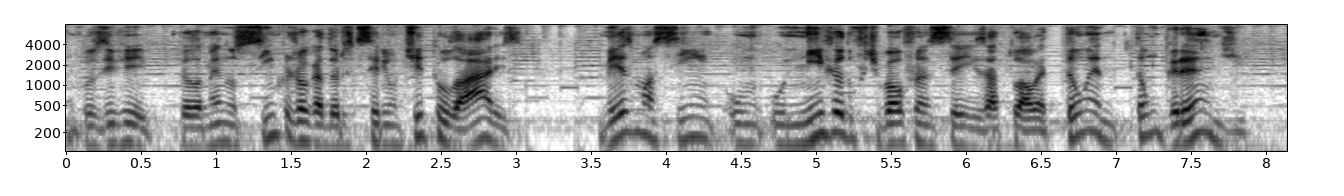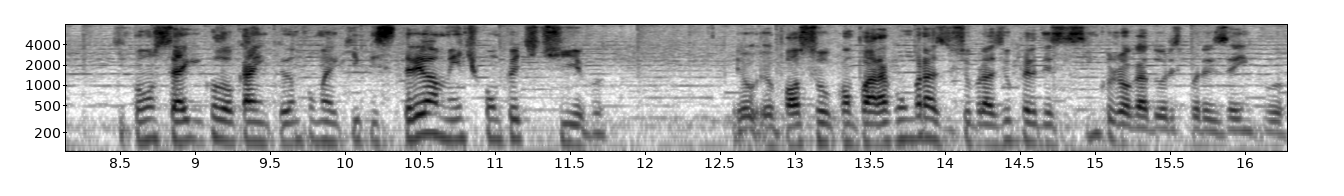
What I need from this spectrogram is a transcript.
inclusive pelo menos cinco jogadores que seriam titulares, mesmo assim o, o nível do futebol francês atual é tão, tão grande que consegue colocar em campo uma equipe extremamente competitiva. Eu, eu, posso comparar com o Brasil. Se o Brasil perdesse cinco jogadores, por exemplo,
